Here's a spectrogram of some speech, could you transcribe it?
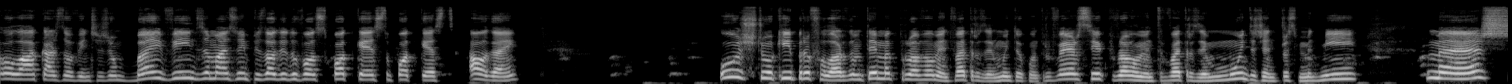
Olá, caros ouvintes, sejam bem-vindos a mais um episódio do vosso podcast, o podcast Alguém. Hoje estou aqui para falar de um tema que provavelmente vai trazer muita controvérsia, que provavelmente vai trazer muita gente para cima de mim, mas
